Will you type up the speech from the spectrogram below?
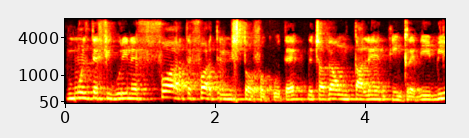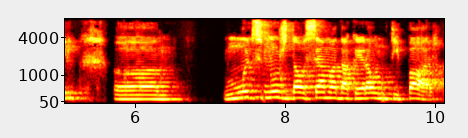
Multe figurine foarte, foarte mișto făcute, deci avea un talent incredibil. Uh, mulți nu-și dau seama dacă era un tipar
